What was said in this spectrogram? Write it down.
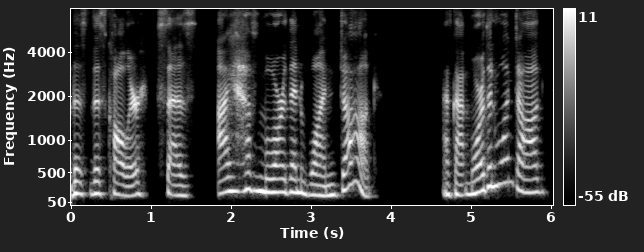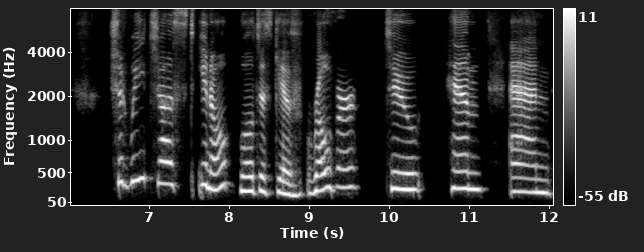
this this caller says, "I have more than one dog. I've got more than one dog. Should we just, you know, we'll just give Rover to him and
